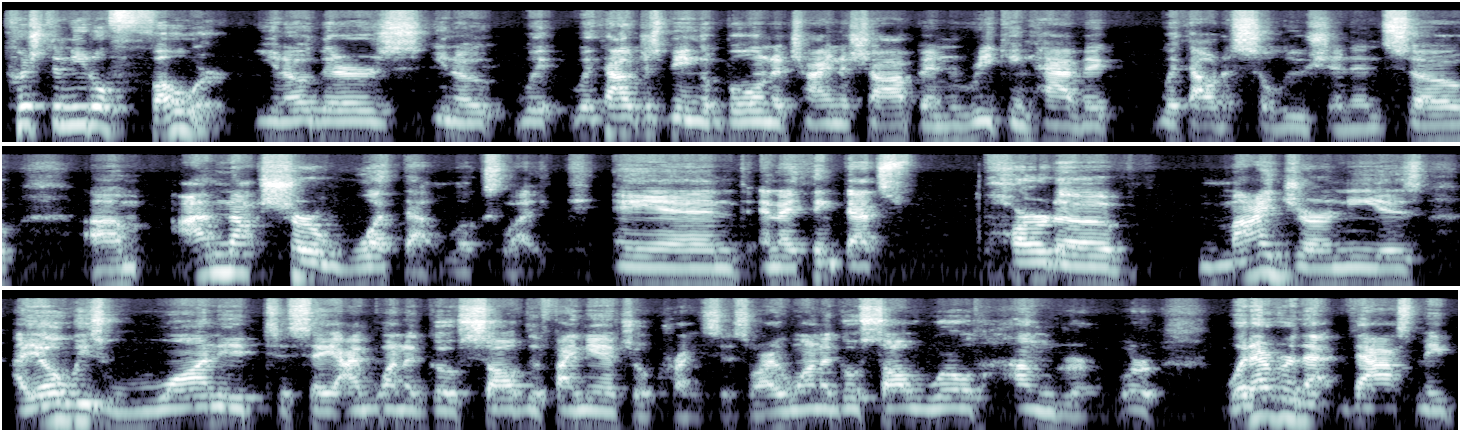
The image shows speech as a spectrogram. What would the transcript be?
push the needle forward. You know, there's you know w- without just being a bull in a china shop and wreaking havoc without a solution. And so um, I'm not sure what that looks like. And and I think that's part of my journey is I always wanted to say I want to go solve the financial crisis or I want to go solve world hunger or whatever that vast may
